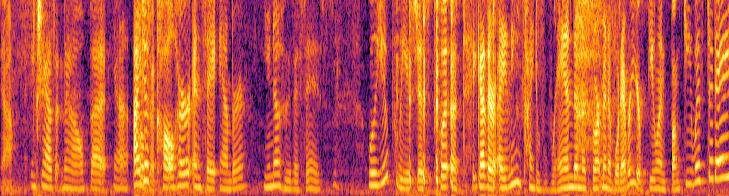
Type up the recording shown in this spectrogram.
yeah. I think she has it now, but Yeah. I just good. call her and say, Amber, you know who this is. Will you please just put a, together any kind of random assortment of whatever you're feeling funky with today?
